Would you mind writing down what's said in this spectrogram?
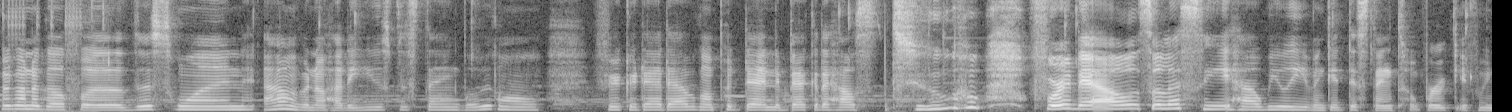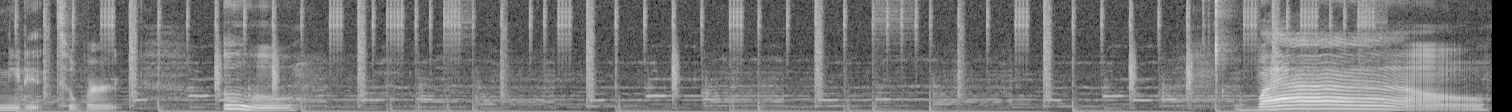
we're gonna go for this one. I don't even know how to use this thing, but we're gonna figure that out. We're gonna put that in the back of the house too for now. So let's see how we'll even get this thing to work if we need it to work. Ooh. Wow.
